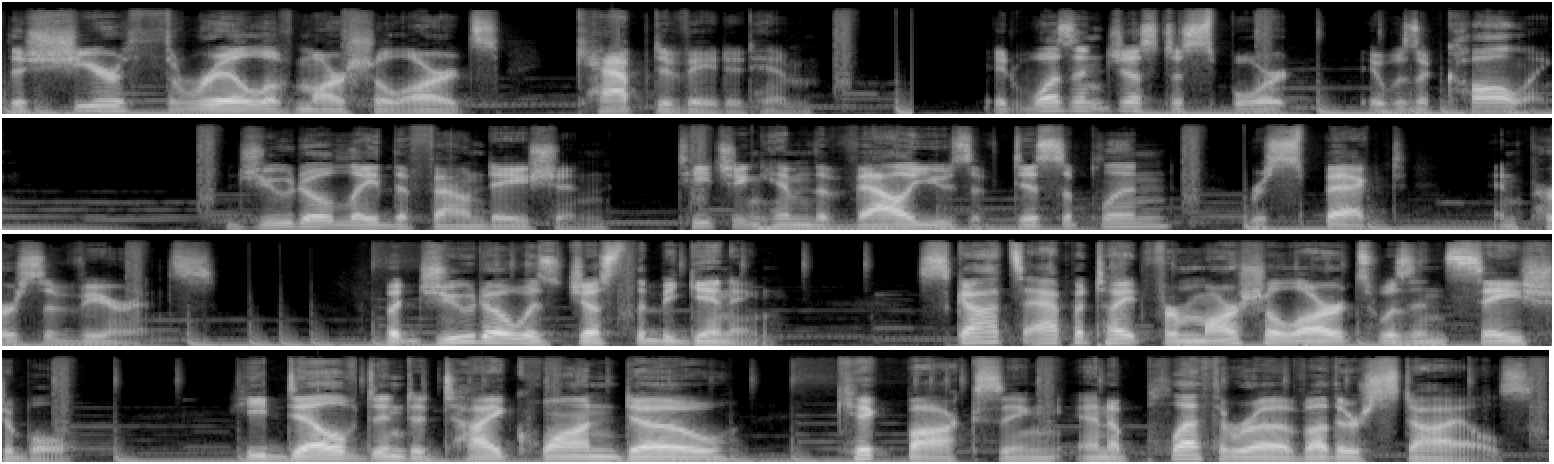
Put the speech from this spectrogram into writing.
the sheer thrill of martial arts captivated him, it wasn't just a sport, it was a calling. Judo laid the foundation, teaching him the values of discipline, respect, and perseverance. But Judo was just the beginning. Scott's appetite for martial arts was insatiable. He delved into Taekwondo, kickboxing, and a plethora of other styles.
